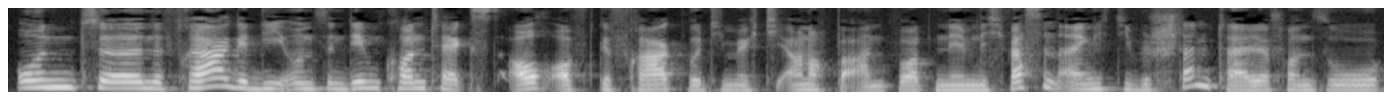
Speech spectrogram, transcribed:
Und äh, eine Frage, die uns in dem Kontext auch oft gefragt wird, die möchte ich auch noch beantworten, nämlich was sind eigentlich die Bestandteile von so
